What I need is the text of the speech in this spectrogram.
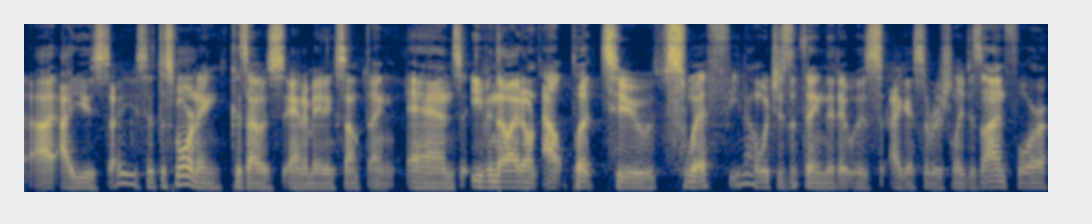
I, I used I used it this morning because I was animating something, and even though I don't output to SWF, you know, which is the thing that it was, I guess, originally designed for,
